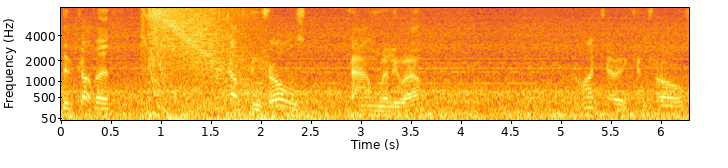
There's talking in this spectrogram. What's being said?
They've got the... They've got the controls down really well. I like how it controls.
